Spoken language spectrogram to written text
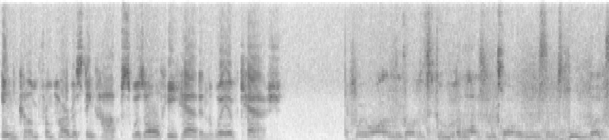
income from harvesting hops was all he had in the way of cash. If we wanted to go to school and have some clothes and some school books,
